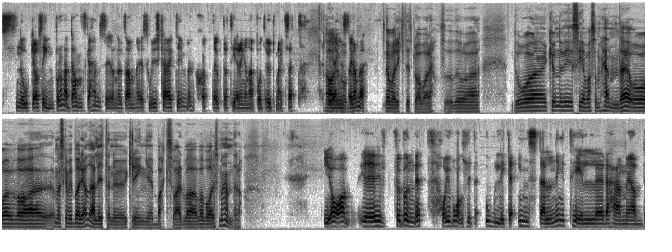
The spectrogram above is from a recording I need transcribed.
snoka oss in på den här danska hemsidan utan eh, Swedish Kayak Team skötte uppdateringarna på ett utmärkt sätt ja, det Instagram var där. Det var riktigt bra var det. Så då, då kunde vi se vad som hände och vad, men ska vi börja där lite nu kring Backsvard? Vad, vad var det som hände då? Ja, eh, förbundet har ju valt lite olika inställning till det här med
